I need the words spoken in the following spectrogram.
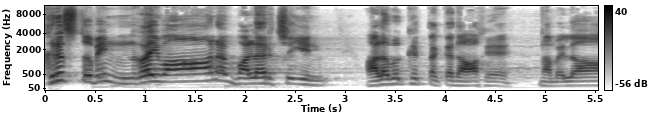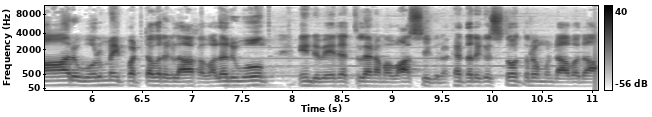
கிறிஸ்துவின் நிறைவான வளர்ச்சியின் அளவுக்கு தக்கதாக. நாம் எல்லாரும் ஒருமைப்பட்டவர்களாக வளருவோம் என்று வேதத்தில் நம்ம வாசிக்கிறோம். கத்தருக்கு ஸ்தோத்திரம் உண்டாவதா?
